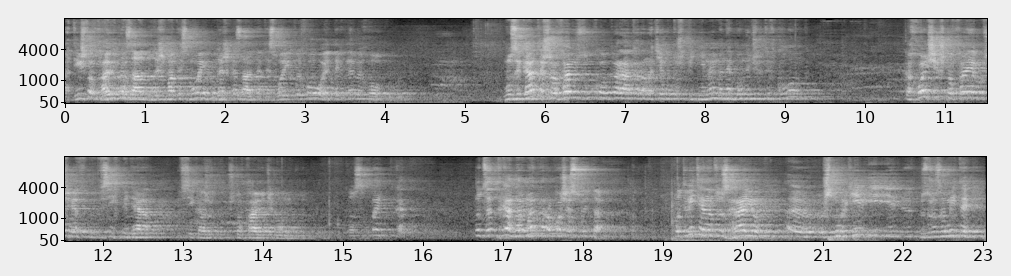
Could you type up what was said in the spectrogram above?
А ті штовхають назад, будеш мати своїх, будеш казати, ти своїх виховує, тих не виховує. Музиканти штовхають звукооператора на тему, то ж підніми мене, бо не чути в колонку. Кахонщик штовхає всіх підряд, всі кажуть, штовхають його. Велосипед. Ну, це така нормальна робоча суета. Подивіться на ту зграю е, шнурків і, і зрозуміти,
